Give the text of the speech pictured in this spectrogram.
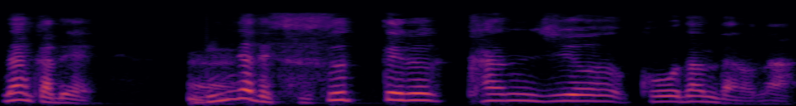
なんかで、みんなですすってる感じを、こうなんだろうな、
